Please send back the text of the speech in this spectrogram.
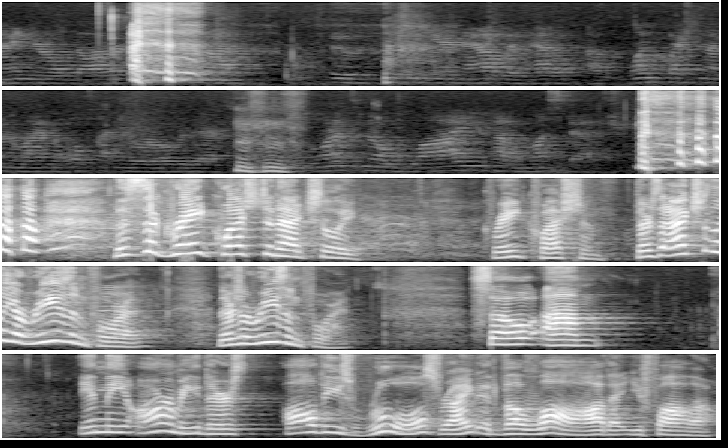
nine-year-old daughter, who isn't here now, but had a- a- one question on her mind the whole time you were over there. Mm-hmm. She wanted to know why you have a mustache. This is a great question, actually. Great question. There's actually a reason for it. There's a reason for it. So, um, in the army, there's all these rules, right? The law that you follow.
